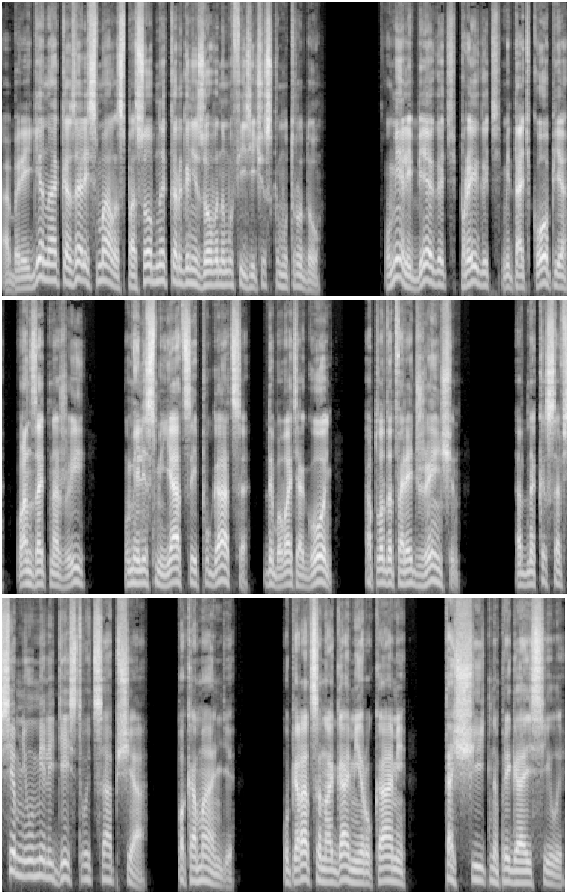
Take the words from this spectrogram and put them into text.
аборигены оказались мало способны к организованному физическому труду. Умели бегать, прыгать, метать копья, вонзать ножи, умели смеяться и пугаться, добывать огонь, оплодотворять женщин, однако совсем не умели действовать сообща, по команде, упираться ногами и руками, тащить, напрягая силы.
